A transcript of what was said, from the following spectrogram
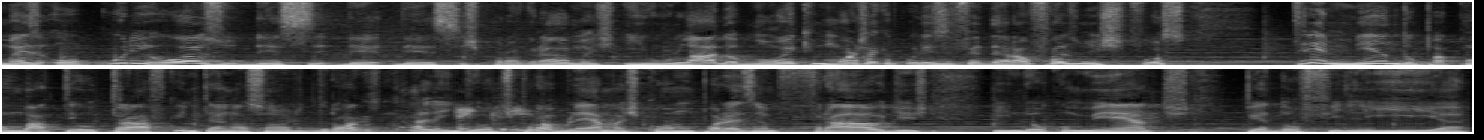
Mas o curioso desse, de, desses programas, e o lado bom é que mostra que a Polícia Federal faz um esforço tremendo para combater o tráfico internacional de drogas, além de outros problemas, como, por exemplo, fraudes em documentos, pedofilia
